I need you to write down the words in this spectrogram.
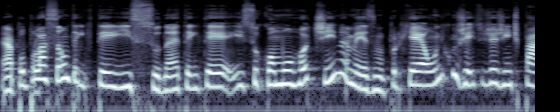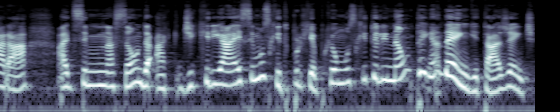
A população tem que ter isso, né? Tem que ter isso como rotina mesmo, porque é o único jeito de a gente parar a disseminação de, de criar esse mosquito. Por quê? Porque o mosquito ele não tem a dengue, tá, gente?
